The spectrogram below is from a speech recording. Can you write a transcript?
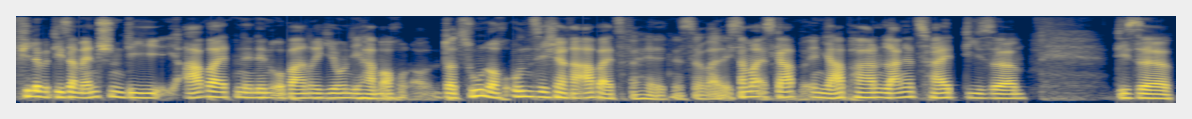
viele dieser Menschen, die arbeiten in den urbanen Regionen, die haben auch dazu noch unsichere Arbeitsverhältnisse, weil ich sag mal, es gab in Japan lange Zeit diese, diese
